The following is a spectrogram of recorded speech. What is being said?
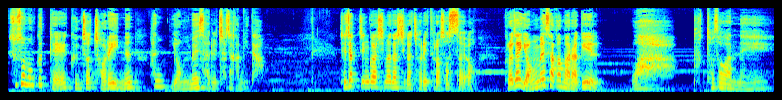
수소문 끝에 근처 절에 있는 한 영매사를 찾아갑니다. 제작진과 시마다 씨가 절에 들어섰어요. 그러자 영매사가 말하길 와 붙어서 왔네.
